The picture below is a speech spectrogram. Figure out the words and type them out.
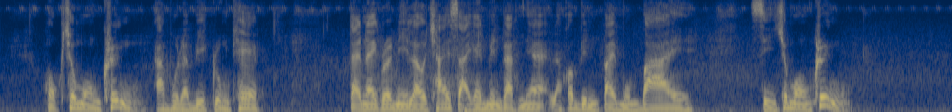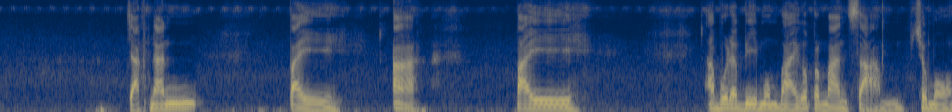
6ชั่วโมงครึ่งอาบูดาบีกรุงเทพ แต่ในกรณีเราใช้สายการบินแบบนี้ยเราก็บินไปมุมไบ4ชั่วโมงครึ่ง จากนั้นไป อ่าไปอาบูดาบีมุมไบก็ประมาณ 3 ชั่วโมง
